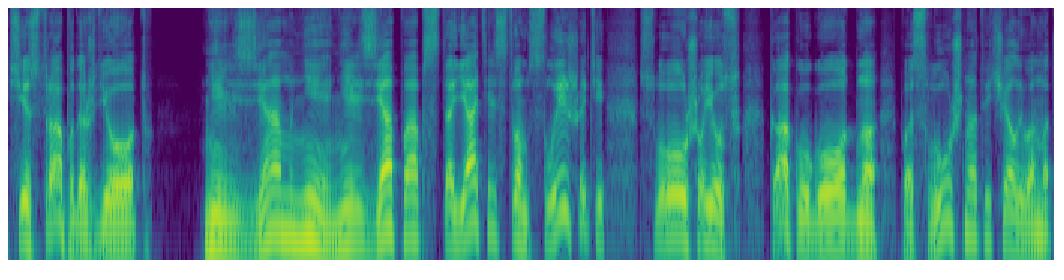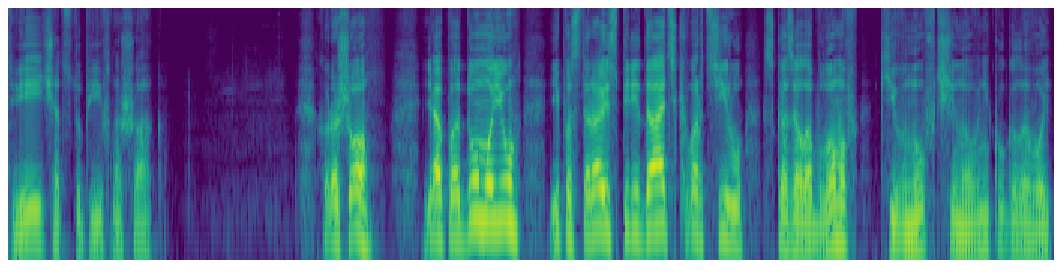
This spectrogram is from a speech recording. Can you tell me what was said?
сестра подождет». «Нельзя мне, нельзя по обстоятельствам, слышите?» «Слушаюсь, как угодно», — послушно отвечал Иван Матвеевич, отступив на шаг. «Хорошо, я подумаю и постараюсь передать квартиру», — сказал Обломов, кивнув чиновнику головой.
